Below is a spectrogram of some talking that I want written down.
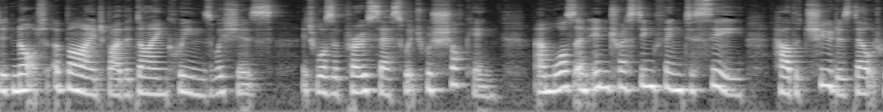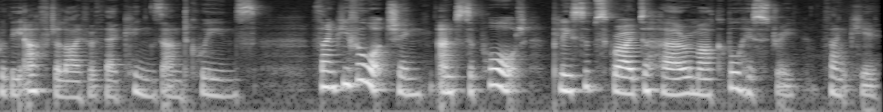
did not abide by the dying queen's wishes. It was a process which was shocking, and was an interesting thing to see how the Tudors dealt with the afterlife of their kings and queens. Thank you for watching, and to support, please subscribe to Her Remarkable History. Thank you.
